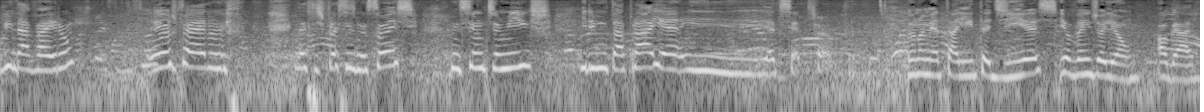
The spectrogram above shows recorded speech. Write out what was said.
vim de Aveiro. Eu espero nessas festas nações, conhecer muitos amigos, ir muito à praia e etc. Meu nome é Talita Dias e eu venho de Olhão, Algarve.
